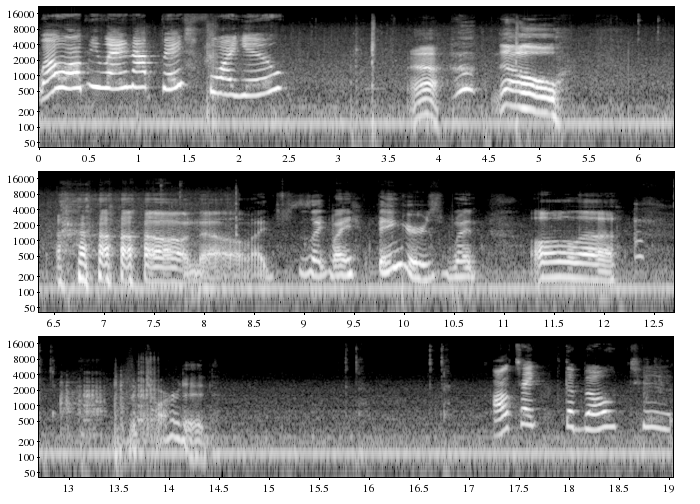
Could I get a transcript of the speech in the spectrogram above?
Well, I'll be laying up base for you. Ah, no! Oh no! I just like my fingers went all uh retarded. I'll take the bow too.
